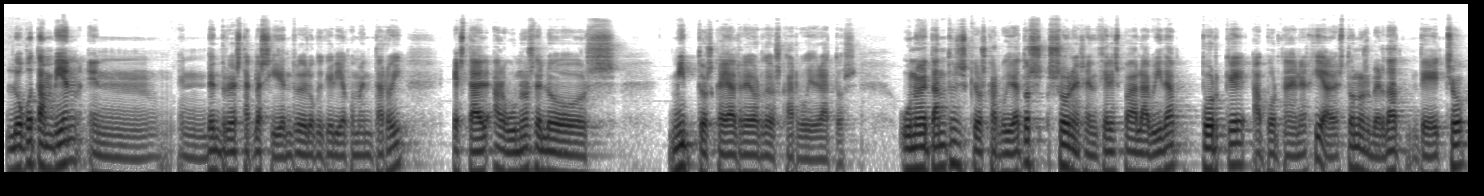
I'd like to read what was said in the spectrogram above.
Luego también, dentro de esta clase y dentro de lo que quería comentar hoy, están algunos de los mitos que hay alrededor de los carbohidratos. Uno de tantos es que los carbohidratos son esenciales para la vida porque aportan energía. Esto no es verdad. De hecho,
